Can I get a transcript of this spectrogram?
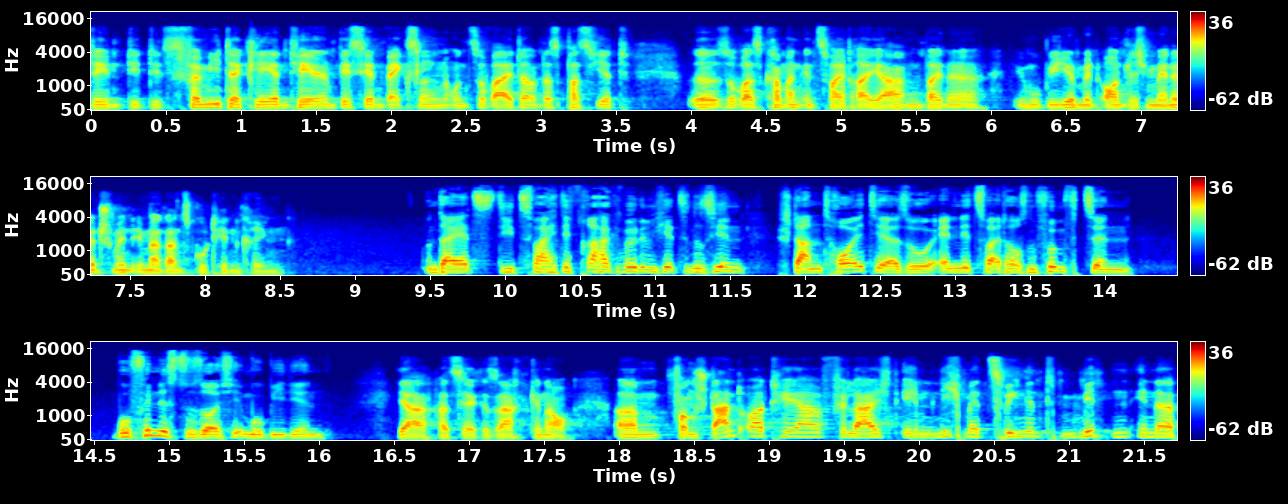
den, die, das Vermieterklientel ein bisschen wechseln und so weiter. Und das passiert äh, sowas kann man in zwei, drei Jahren bei einer Immobilie mit ordentlichem Management immer ganz gut hinkriegen. Und da jetzt die zweite Frage würde mich jetzt interessieren, Stand heute, also Ende 2015, wo findest du solche Immobilien? Ja, hat's ja gesagt, genau. Ähm, vom Standort her vielleicht eben nicht mehr zwingend mitten in der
